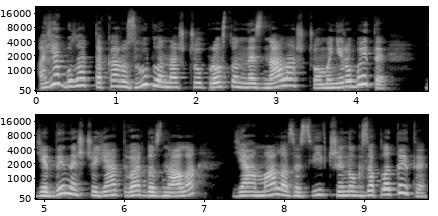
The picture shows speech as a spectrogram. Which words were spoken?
А я була така розгублена, що просто не знала, що мені робити. Єдине, що я твердо знала, я мала за свій вчинок заплатити.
